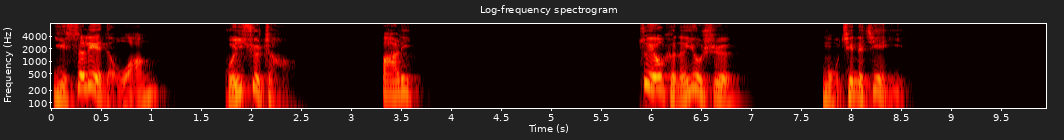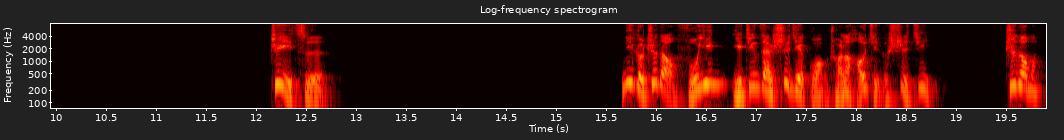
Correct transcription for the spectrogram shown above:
以色列的王回去找巴利。最有可能又是母亲的建议。这一次，你可知道福音已经在世界广传了好几个世纪，知道吗？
